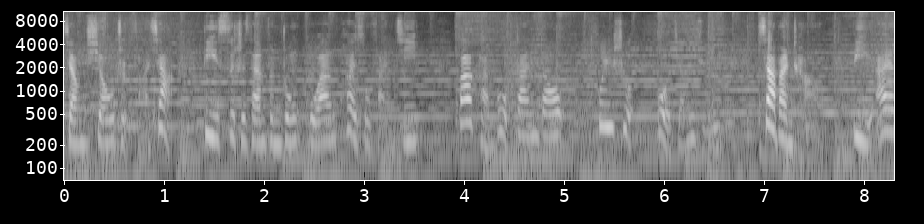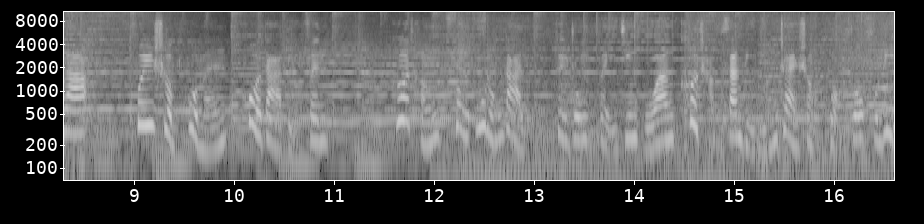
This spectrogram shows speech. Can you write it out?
将肖智罚下。第四十三分钟，国安快速反击，巴坎布单刀。推射破僵局，下半场比埃拉推射破门扩大比分，戈腾送乌龙大礼，最终北京国安客场三比零战胜广州富力，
